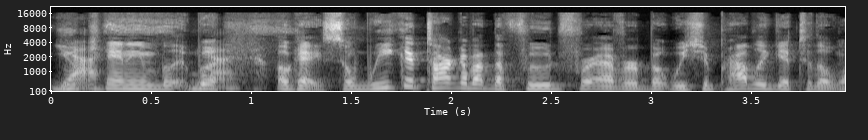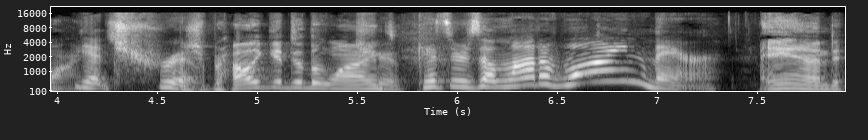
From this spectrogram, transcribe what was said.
You Yes, can't even believe. yes. Okay, so we could talk about the food forever, but we should probably get to the wines. Yeah, true. We should probably get to the wines. because there's a lot of wine there. And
